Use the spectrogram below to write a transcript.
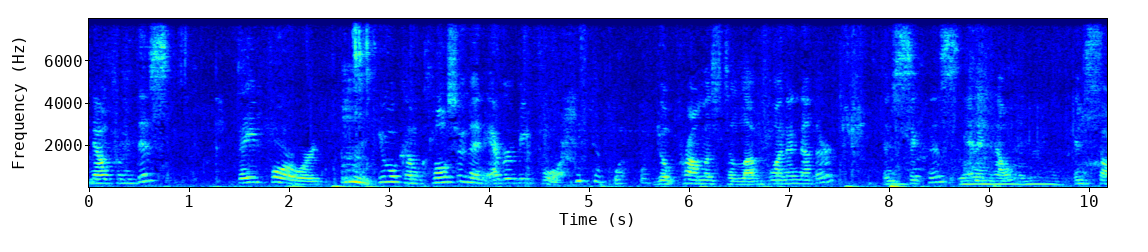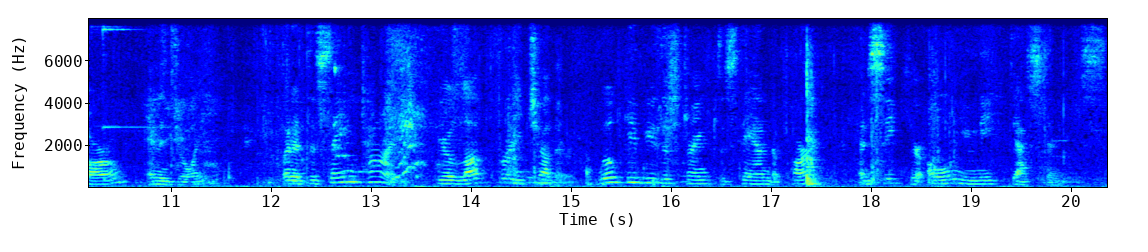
Now, from this day forward, you will come closer than ever before. You'll promise to love one another in sickness and in health, in sorrow and in joy. But at the same time, your love for each other will give you the strength to stand apart and seek your own unique destinies.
